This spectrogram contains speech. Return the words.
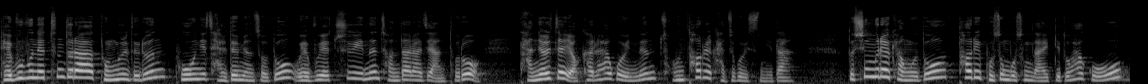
대부분의 툰드라 동물들은 보온이 잘 되면서도 외부의 추위는 전달하지 않도록 단열재 역할을 하고 있는 좋은 털을 가지고 있습니다. 또또 식물의 경우도 털이 보송보송 나 있기도 하고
